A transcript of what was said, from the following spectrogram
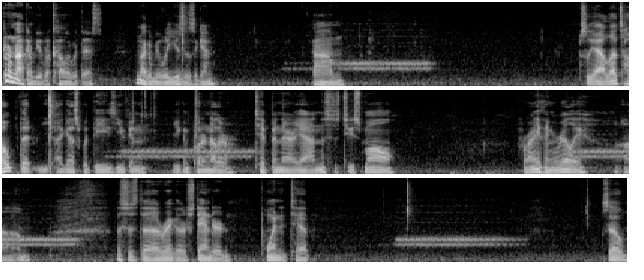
But I'm not going to be able to color with this. I'm not going to be able to use this again. Um, so yeah, let's hope that I guess with these you can you can put another tip in there. Yeah, and this is too small for anything really. Um, this is the regular standard pointed tip. So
